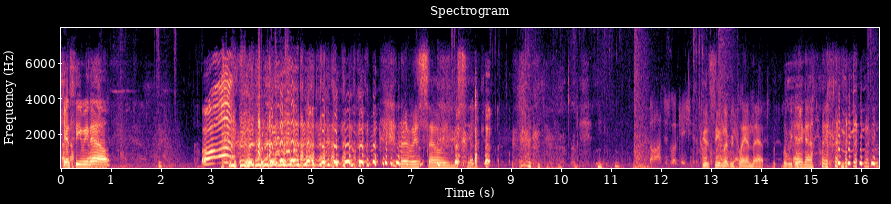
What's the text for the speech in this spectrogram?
Can't see me now. That was so in It seemed like we planned that, but we didn't. know.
